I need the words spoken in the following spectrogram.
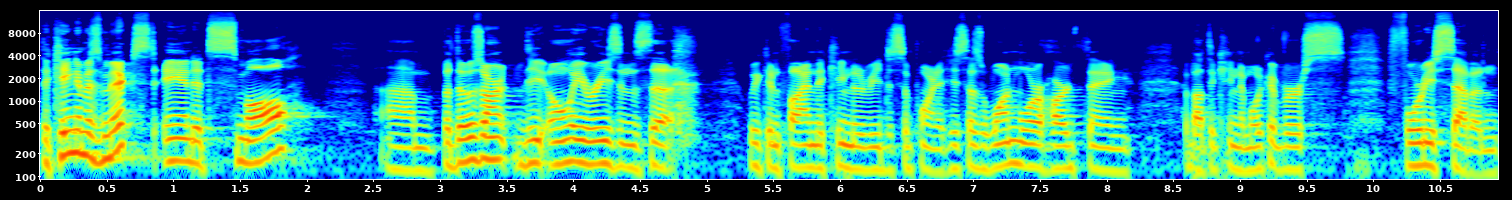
The kingdom is mixed and it's small, um, but those aren't the only reasons that we can find the kingdom to be disappointed. He says one more hard thing about the kingdom. Look at verse 47.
